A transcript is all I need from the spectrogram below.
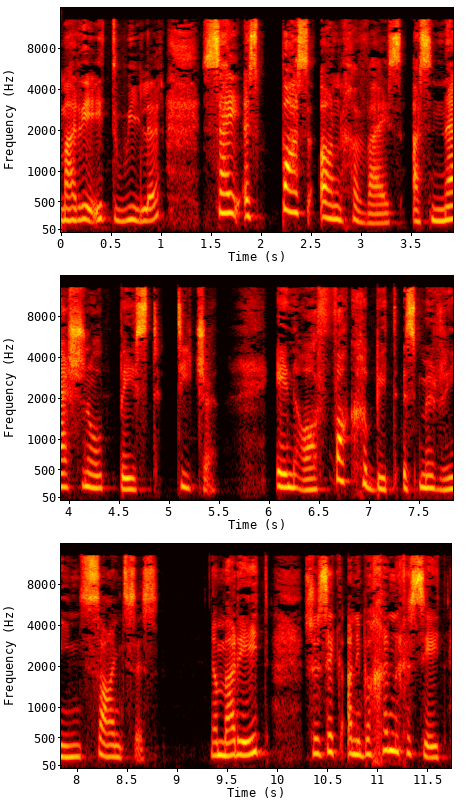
Mariet Wheeler. Sy is pas aangewys as National Best Teacher en haar vakgebied is marine sciences. Nou Mariet, soos ek aan die begin gesê het,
